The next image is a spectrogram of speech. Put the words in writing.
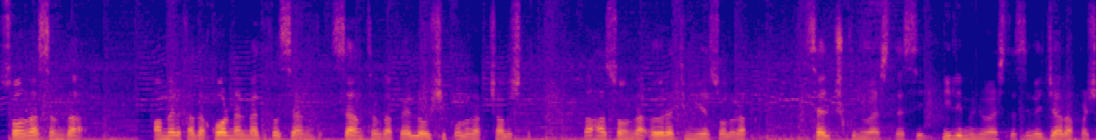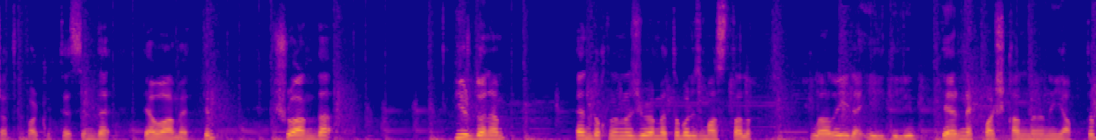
Sonrasında Amerika'da Cornell Medical Center'da fellowship olarak çalıştım. Daha sonra öğretim üyesi olarak Selçuk Üniversitesi, Bilim Üniversitesi ve Cerrahpaşa Tıp Fakültesi'nde devam ettim. Şu anda bir dönem endokrinoloji ve metabolizma hastalıklarıyla ilgili dernek başkanlığını yaptım.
